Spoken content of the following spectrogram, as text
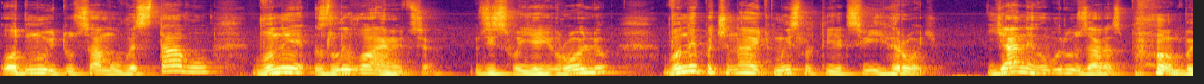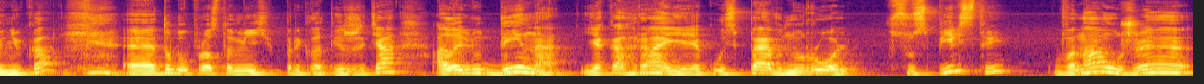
одну й ту саму виставу, вони зливаються зі своєю роллю, вони починають мислити як свій герой. Я не говорю зараз про Бенюка, е, то був просто мій приклад із життя. Але людина, яка грає якусь певну роль в суспільстві, вона вже е,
